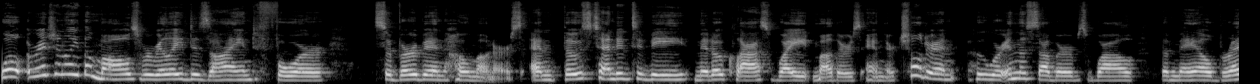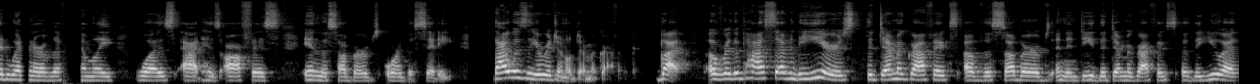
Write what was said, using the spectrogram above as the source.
Well, originally the malls were really designed for suburban homeowners, and those tended to be middle class white mothers and their children who were in the suburbs while the male breadwinner of the family was at his office in the suburbs or the city. That was the original demographic. But over the past 70 years, the demographics of the suburbs and indeed the demographics of the US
